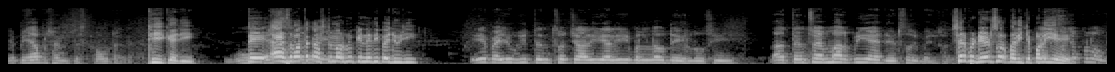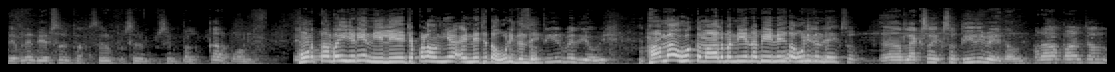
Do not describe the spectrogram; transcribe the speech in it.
ਇਹ 50% ਡਿਸਕਾਊਂਟ ਹੈਗਾ। ਠੀਕ ਹੈ ਜੀ। ਤੇ ਇਸ ਵਾਰ ਕਸਟਮਰ ਨੂੰ ਕਿੰਨੇ ਦੀ ਪੈਜੂ ਜੀ ਇਹ ਪੈ ਜੂਗੀ 340 ਵਾਲੀ ਬੱਲਬ ਦੇਖ ਲਓ ਸੀ ਆ 300 ਐਮਆਰਪੀ ਹੈ 150 ਦੀ ਪੈ ਜੂ ਸਿਰਫ 150 ਰੁਪਏ ਦੀ ਚੱਪਲ ਹੀ ਇਹ। ਚੱਪਲ ਆਉਂਦੀ ਆਪਣੇ 150 ਦੀ ਤਾਂ ਸਿਰਫ ਸਿੰਪਲ ਘਰ ਪਾਉਣ ਲਈ। ਹੁਣ ਤਾਂ ਬਾਈ ਜਿਹੜੀਆਂ ਨੀਲੀਆਂ ਚੱਪਲਾਂ ਹੁੰਦੀਆਂ ਇੰਨੇ ਚ ਤਾਂ ਉਹ ਨਹੀਂ ਦਿੰਦੇ। 30 ਰੁਪਏ ਦੀ ਉਹ ਵੀ। ਹਾਂ ਮੈਂ ਉਹ ਕਮਾਲ ਮੰਨੀ ਜਾਂਦਾ ਵੀ ਇੰਨੇ ਚ ਤਾਂ ਉਹ ਨਹੀਂ ਦਿੰਦੇ। ਰਿਲੈਕਸੋ 130 ਦੀ ਵੇਚਦਾ ਉਹ ਵੀ। ਪਰ ਆਪਾਂ ਚੱਲ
